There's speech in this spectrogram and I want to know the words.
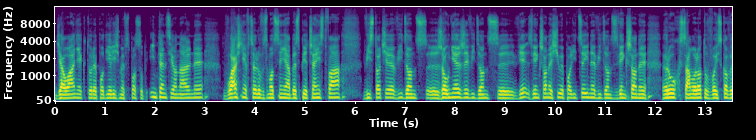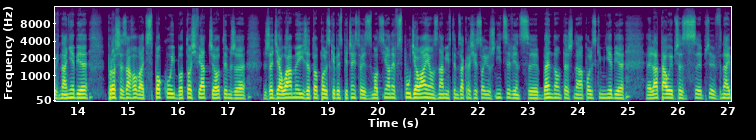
działanie, które podjęliśmy w sposób intencjonalny, właśnie w celu wzmocnienia bezpieczeństwa. W istocie widząc e, żołnierzy, widząc zwiększone siły policyjne, widząc zwiększony ruch samolotów wojskowych na niebie, proszę zachować spokój, bo to świadczy o tym, że, że działamy i że to polskie bezpieczeństwo jest wzmocnione. Współdziałają z nami w tym zakresie sojusznicy, więc y, będą też na polskim niebie e, latały przez, y, naj,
